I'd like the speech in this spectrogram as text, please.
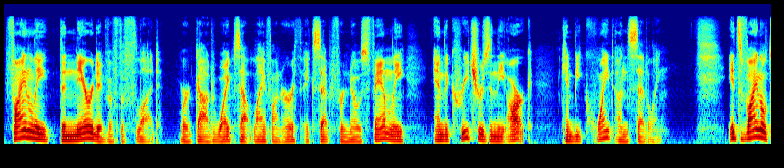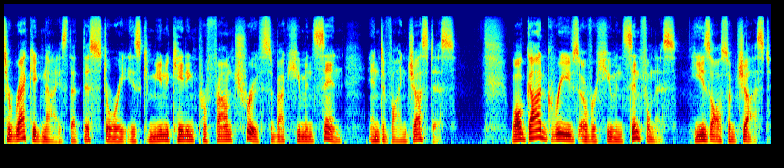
Finally, the narrative of the flood, where God wipes out life on earth except for Noah's family and the creatures in the ark, can be quite unsettling. It's vital to recognize that this story is communicating profound truths about human sin and divine justice. While God grieves over human sinfulness, he is also just.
